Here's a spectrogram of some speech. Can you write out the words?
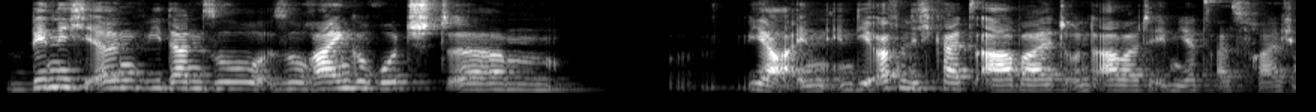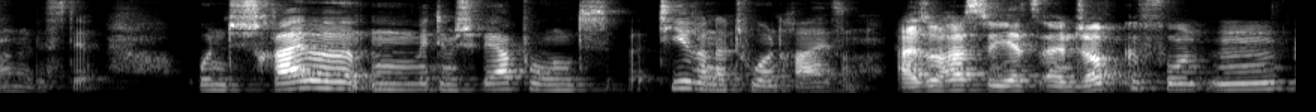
bin ich irgendwie dann so, so reingerutscht ähm, ja, in, in die Öffentlichkeitsarbeit und arbeite eben jetzt als freie Journalistin und schreibe mm, mit dem Schwerpunkt Tiere, Natur und Reisen. Also hast du jetzt einen Job gefunden,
